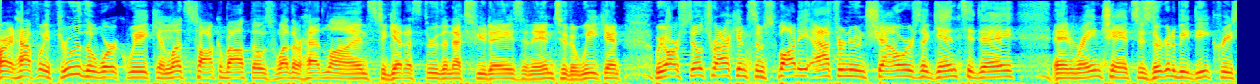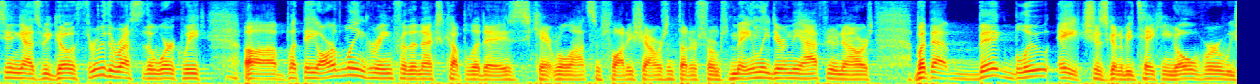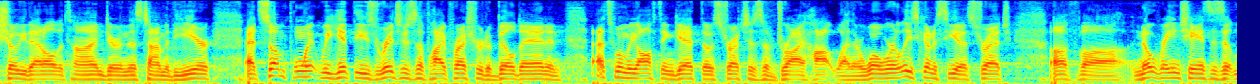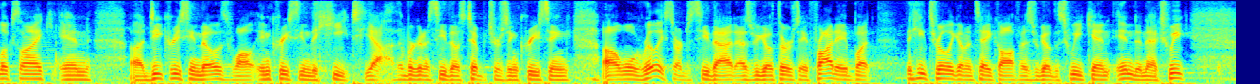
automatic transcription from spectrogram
All right, halfway through the work week, and let's talk about those weather headlines to get us through the next few days and into the weekend. We are still tracking some spotty afternoon showers again today, and rain chances, they're going to be decreasing as we go through the rest of the work week, uh, but they are lingering for the next couple of days. Can't rule out some spotty showers and thunderstorms, mainly during the afternoon hours, but that big blue H is going to be taking over. We show you that all the time during this time of the year. At some point, we get these ridges of high pressure to build in, and that's when we often get those stretches of dry, hot weather. Well, we're at least going to see a stretch of uh, no rain chances, it looks like, and uh, decreasing those while increasing the heat. Yeah, we're going to see those temperatures increasing. Uh, we'll really start to see that as we go Thursday, Friday, but the heat's really going to take off as we go this weekend into next week.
